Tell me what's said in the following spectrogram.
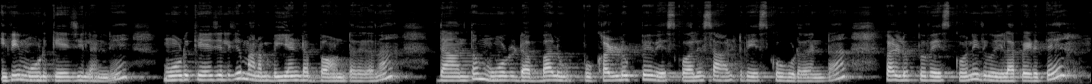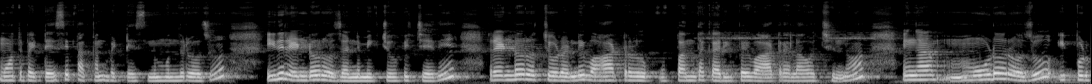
ఇవి మూడు కేజీలండి. మూడు కేజీలకి మనం బియ్యం డబ్బా ఉంటుంది కదా. దాంతో మూడు డబ్బాలు ఉప్పు కళ్ళుప్పే వేసుకోవాలి. సాల్ట్ వేసుకోకూడదంట. కళ్ళుప్పు వేసుకొని ఇది ఇలా పెడితే మూత పెట్టేసి పక్కన పెట్టేసింది. ముందు రోజు ఇది రెండో రోజు అండి మీకు చూపించేది. రెండో రోజు చూడండి వాటర్ ఉప్పు అంతా కరిగిపోయి వాటర్ ఎలా వచ్చిందో. ఇంకా మూడో రోజు ఇప్పుడు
